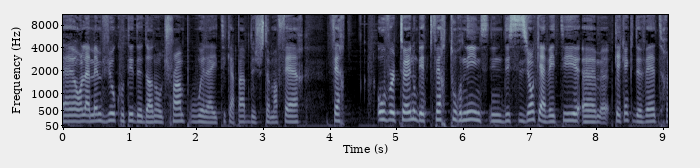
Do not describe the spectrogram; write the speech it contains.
Euh, on l'a même vu aux côtés de Donald Trump, où elle a été capable de justement faire, faire overturn ou bien faire tourner une, une décision qui avait été euh, quelqu'un qui devait être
